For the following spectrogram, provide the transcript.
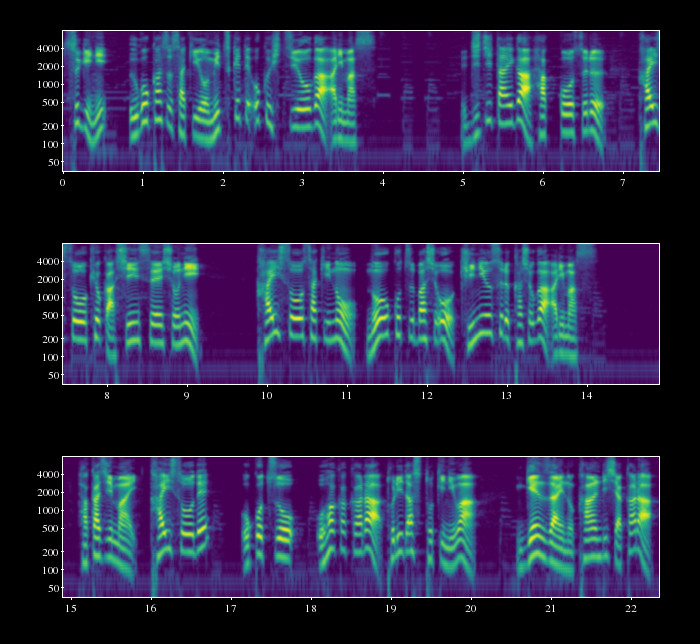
次に動かす先を見つけておく必要があります。自治体が発行する改装許可申請書に改装先の納骨場所を記入する箇所があります。墓じまい改装でお骨をお墓から取り出す時には現在の管理者から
